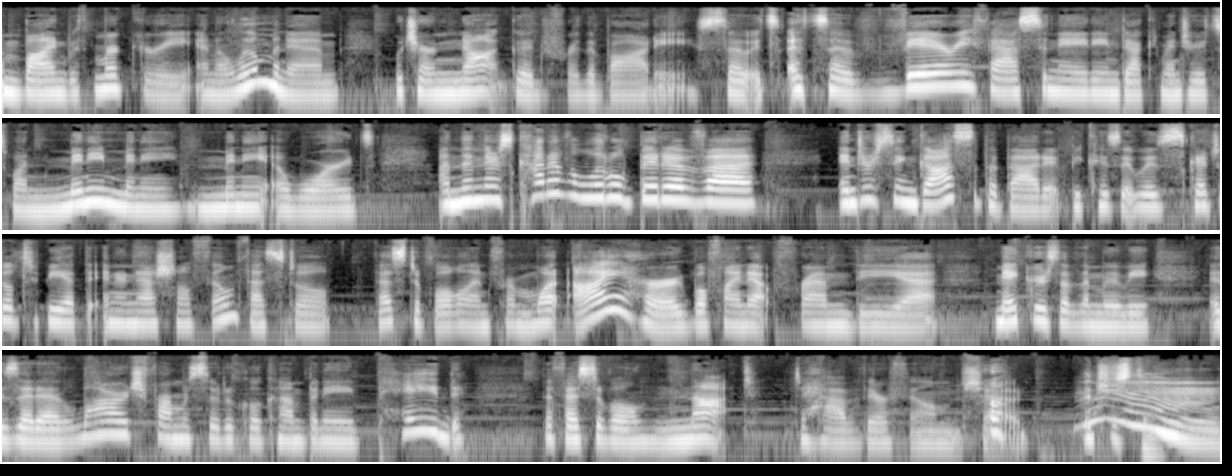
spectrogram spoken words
combined with mercury and aluminum, which are not good for the body. So it's it's a very fascinating documentary. It's won many, many, many awards. And then there's kind of a little bit of a interesting gossip about it because it was scheduled to be at the International Film Festival. Festival, and from what I heard, we'll find out from the uh, makers of the movie, is that a large pharmaceutical company paid the festival not to have their film showed. Huh, interesting. Hmm.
